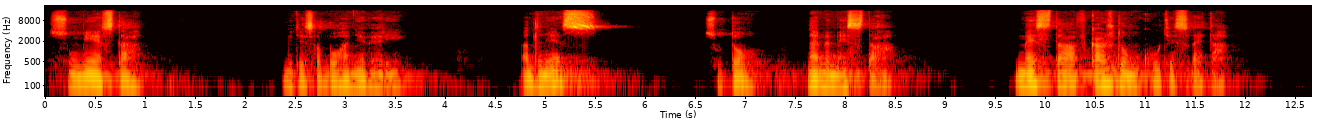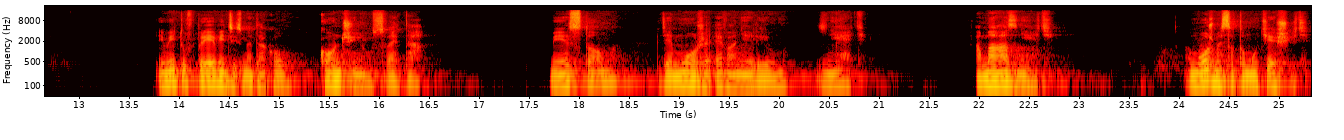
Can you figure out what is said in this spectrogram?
sú miesta, kde sa Boha neverí. A dnes sú to najmä mestá. Mestá v každom kúte sveta. I my tu v Prievidzi sme takou končinou sveta. Miestom, kde môže evanelium znieť. A má znieť. A môžeme sa tomu tešiť.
